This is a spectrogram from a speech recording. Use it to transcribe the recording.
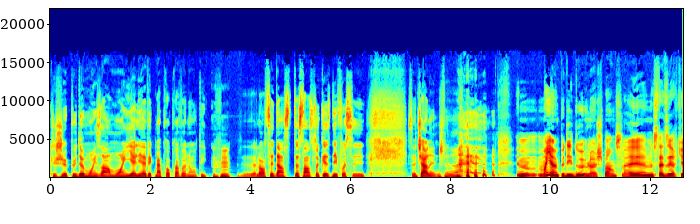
Que je peux de moins en moins y aller avec ma propre volonté. Mhm. Euh, Alors, c'est dans ce sens-là que des fois, c'est, c'est un challenge. Là. Hum, Moi, il y a un peu des deux, là, je pense. là. Euh, C'est-à-dire que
